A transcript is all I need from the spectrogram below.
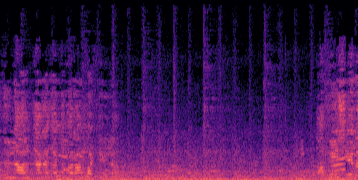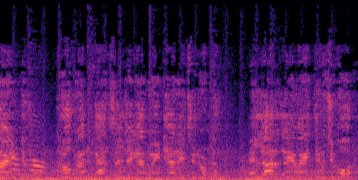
പുറത്തുള്ള ആൾക്കാർ അകത്ത് വരാൻ പറ്റില്ല. ഒഫീഷ്യലായിട്ട് പ്രോഗ്രാം ക്യാൻസൽ ചെയ്യാൻ വേണ്ടി അറിയിച്ചിട്ടുണ്ട്. എല്ലാവരും ദയവായി തിരിച്ചു പോകണം.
